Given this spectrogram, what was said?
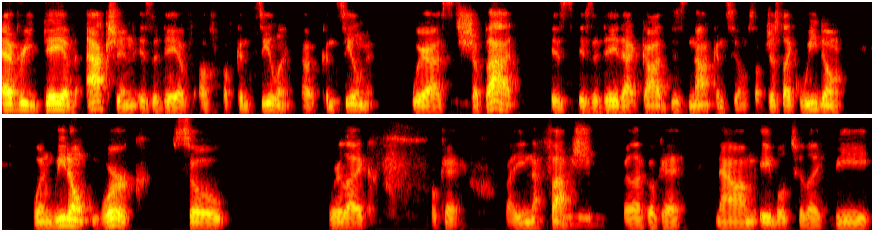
every day of action is a day of, of, of concealing, uh, concealment. Whereas Shabbat is, is a day that God does not conceal himself. Just like we don't, when we don't work, so we're like, okay, nafash. we're like, okay, now i'm able to like be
